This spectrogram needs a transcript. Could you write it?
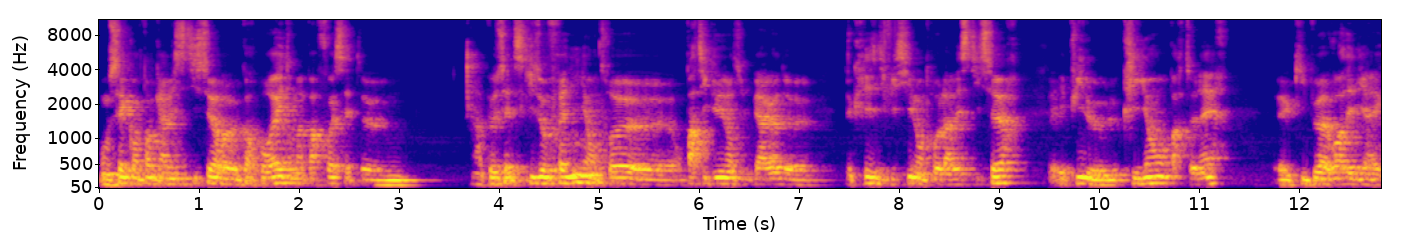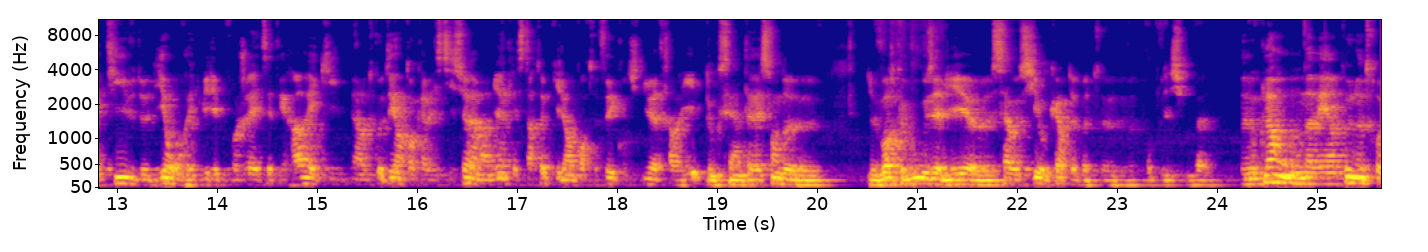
on sait qu'en tant qu'investisseur euh, corporate, on a parfois cette euh, un peu cette schizophrénie entre, en particulier dans une période de crise difficile entre l'investisseur et puis le, client partenaire qui peut avoir des directives de dire on réduit les projets, etc. et qui, d'un autre côté, en tant qu'investisseur, aimerait bien que les startups qu'il a en portefeuille continuent à travailler. Donc c'est intéressant de, voir que vous, vous aviez ça aussi au cœur de votre, votre proposition de valeur. Donc là, on avait un peu notre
